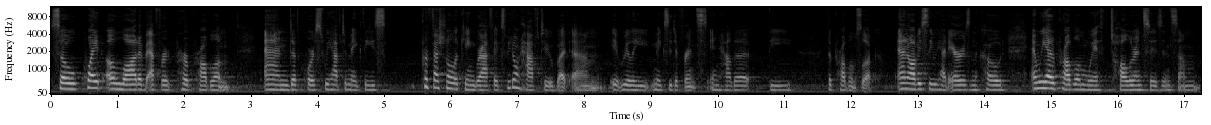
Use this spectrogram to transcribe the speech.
So quite a lot of effort per problem. And of course, we have to make these professional looking graphics. We don't have to, but um, it really makes a difference in how the, the, the problems look. And obviously we had errors in the code, and we had a problem with tolerances in some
